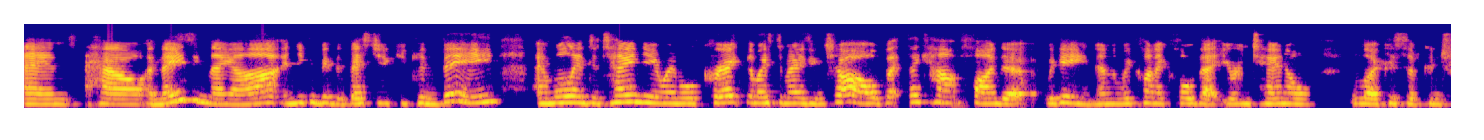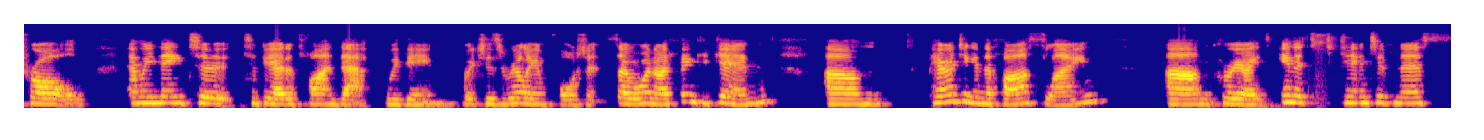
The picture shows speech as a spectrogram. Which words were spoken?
and how amazing they are, and you can be the best you can be, and we'll entertain you and we'll create the most amazing child, but they can't find it within. And we kind of call that your internal locus of control. And we need to, to be able to find that within, which is really important. So when I think again, um, parenting in the fast lane um, creates inattentiveness,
